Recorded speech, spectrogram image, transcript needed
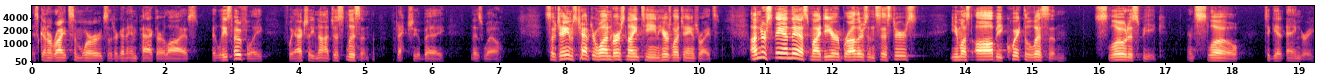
is going to write some words that are going to impact our lives, at least hopefully, if we actually not just listen, but actually obey as well. So, James chapter 1, verse 19, here's what James writes Understand this, my dear brothers and sisters. You must all be quick to listen, slow to speak, and slow to get angry.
